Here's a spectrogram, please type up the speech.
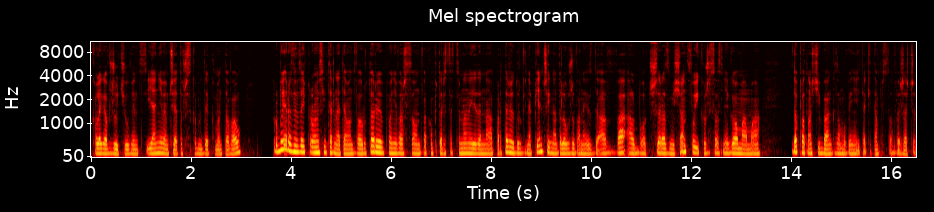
kolega wrzucił, więc ja nie wiem, czy ja to wszystko będę komentował. Próbuję rozwiązać problem z internetem. Mam dwa routery, ponieważ są dwa komputery stacjonarne, jeden na parterze, drugi na piętrze i na dole używany jest dwa albo trzy razy w miesiącu i korzysta z niego mama do płatności bank, zamówienia i takie tam podstawowe rzeczy.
